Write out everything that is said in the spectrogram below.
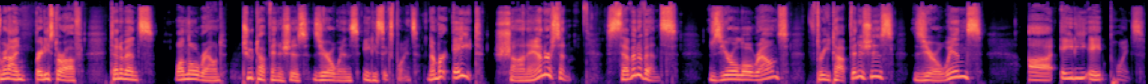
Number nine, Brady Storhoff, 10 events, one low round, two top finishes, zero wins, 86 points. Number eight, Sean Anderson, seven events, zero low rounds, three top finishes, zero wins, uh, 88 points.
